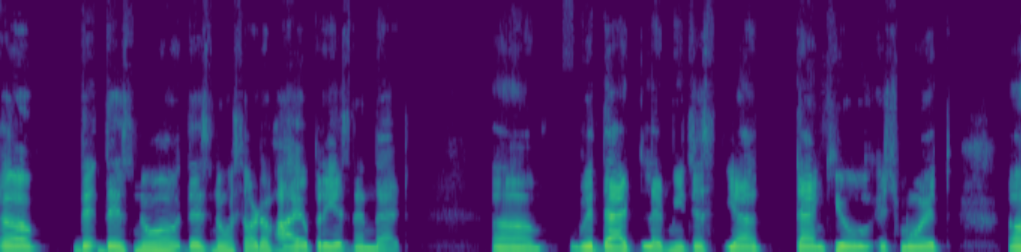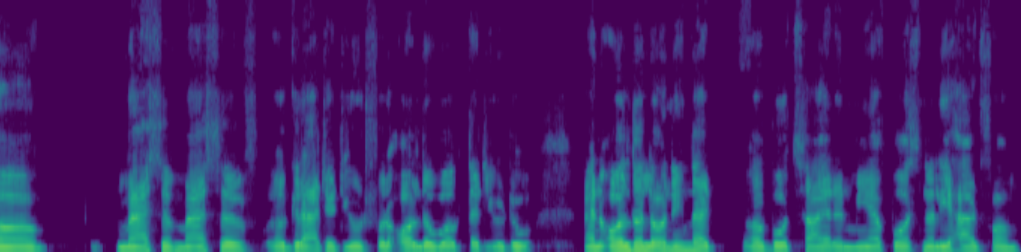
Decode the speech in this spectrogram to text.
uh, th- there's no there's no sort of higher praise than that. Um, with that, let me just yeah thank you Ishmohit. Uh, massive massive uh, gratitude for all the work that you do and all the learning that uh, both Sahir and me have personally had from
